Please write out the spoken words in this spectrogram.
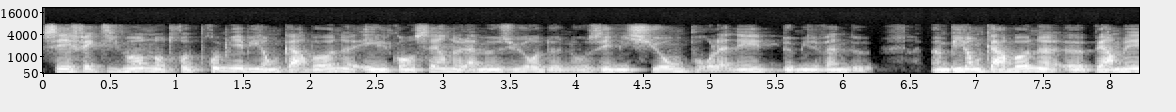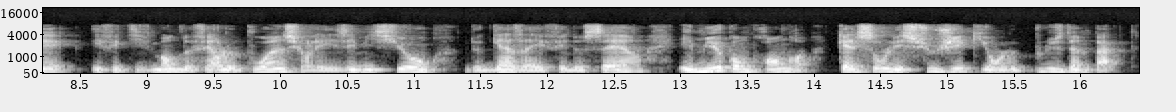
C'est effectivement notre premier bilan carbone et il concerne la mesure de nos émissions pour l'année 2022. Un bilan carbone euh, permet effectivement de faire le point sur les émissions de gaz à effet de serre et mieux comprendre quels sont les sujets qui ont le plus d'impact.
